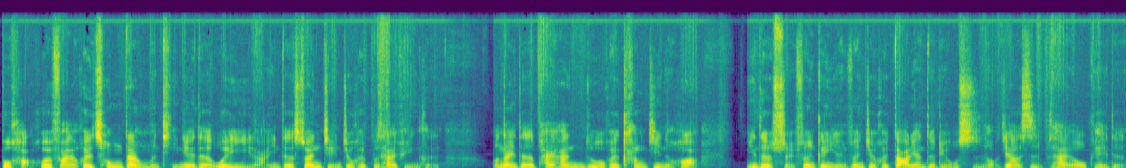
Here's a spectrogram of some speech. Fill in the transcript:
不好，会反而会冲淡我们体内的胃液啦，你的酸碱就会不太平衡哦。那你的排汗如果会亢进的话，您的水分跟盐分就会大量的流失哦，这样是不太 OK 的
